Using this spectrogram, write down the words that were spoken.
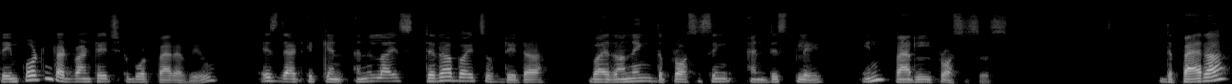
The important advantage about ParaView is that it can analyze terabytes of data by running the processing and display in parallel processes. The para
